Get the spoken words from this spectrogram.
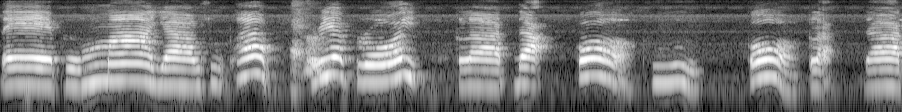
แต่ผมมาอย่างสุภาพเรียบร้อยกลาดดะก็คือ ก็กระดาษ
